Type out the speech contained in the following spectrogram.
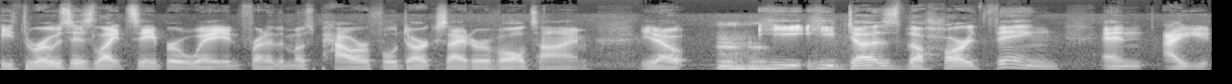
He throws his lightsaber away in front of the most powerful dark sider of all time. You know, mm-hmm. he he does the hard thing, and I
